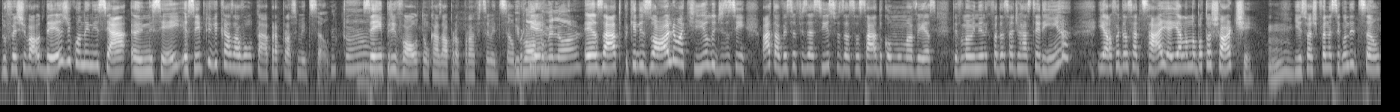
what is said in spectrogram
do festival, desde quando eu, iniciar, eu iniciei, eu sempre vi casal voltar pra próxima edição. Então, Sempre voltam um casal pra próxima edição. e porque... volta melhor. Exato, porque eles olham aquilo e dizem assim: ah, talvez se eu fizesse isso, fizesse assado, como uma vez. Teve uma menina que foi dançar de rasteirinha e ela foi dançar de saia e ela não botou short. Hum. Isso acho que foi na segunda edição.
